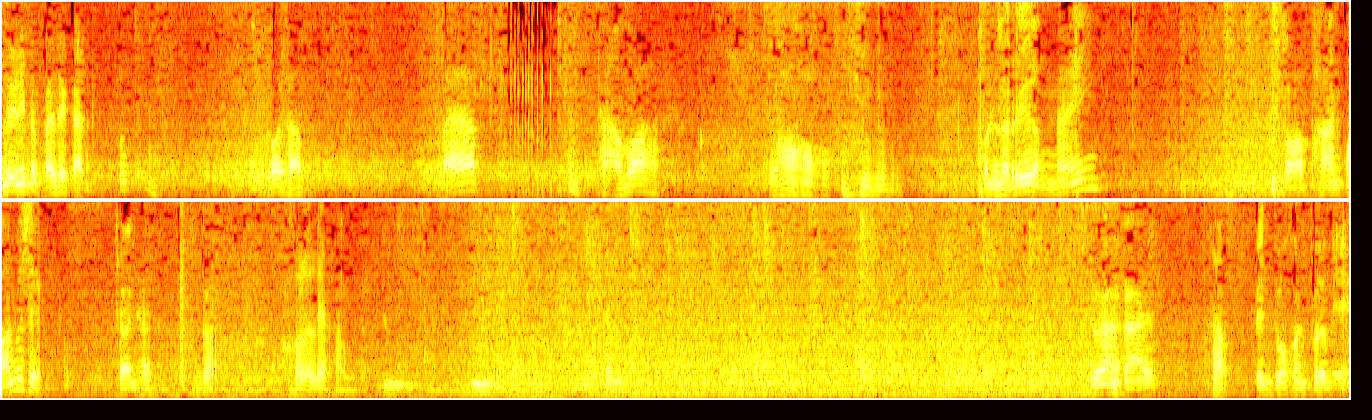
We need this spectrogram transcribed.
เรื่องนี้ต้องไปด้วยกันโทษครับแป๊บถามว่า ว้าว คนละเรื่องไหม ตอบผ่านความรู้สึกเชิญครับ ก็คนละเรื่องครับร่างกายครับ เป็นตัว confirm เอง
